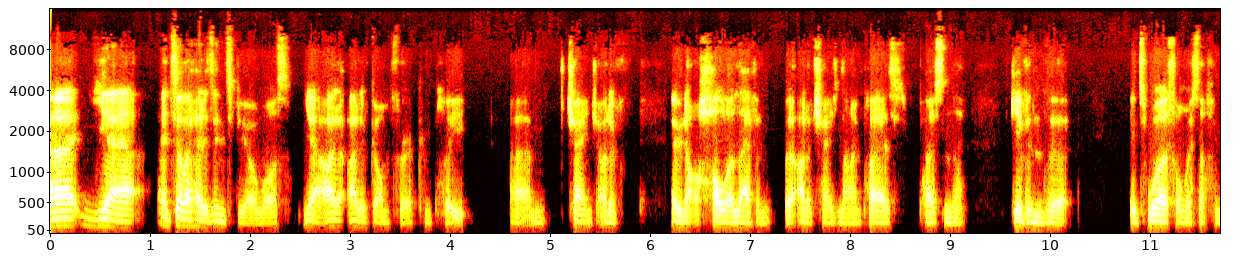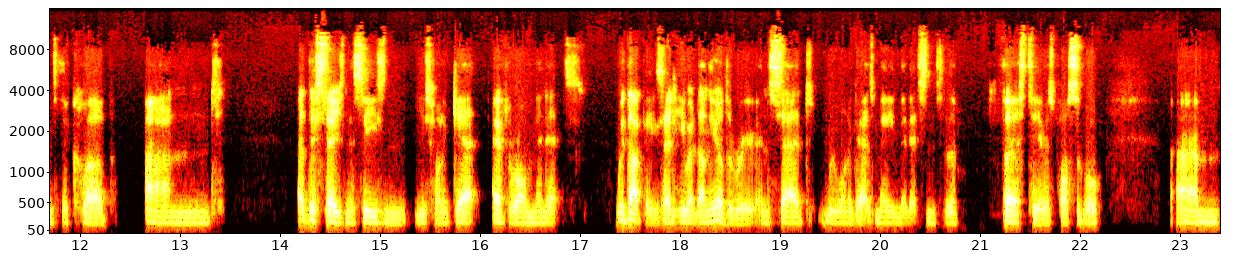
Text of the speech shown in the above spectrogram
Uh, yeah, until I heard his interview, I was. Yeah, I, would have gone for a complete um, change. I'd have maybe not a whole 11, but I'd have changed nine players personally, given that it's worth almost nothing to the club. And at this stage in the season, you just want to get everyone minutes. With that being said, he went down the other route and said, we want to get as many minutes into the first tier as possible. Um,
